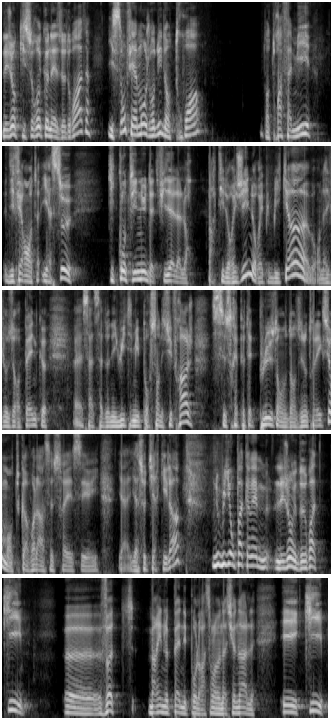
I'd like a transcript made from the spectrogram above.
les gens qui se reconnaissent de droite, ils sont finalement aujourd'hui dans trois, dans trois familles différentes. Il y a ceux qui continuent d'être fidèles à leur parti d'origine, aux républicains. on a vu aux européennes que euh, ça, ça, donnait 8,5% des suffrages. Ce serait peut-être plus dans, une autre élection, mais en tout cas, voilà, ce serait, il y, a ce tiers qui est là. N'oublions pas quand même les gens de droite qui euh, votent Marine Le Pen et pour le Rassemblement national et qui,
